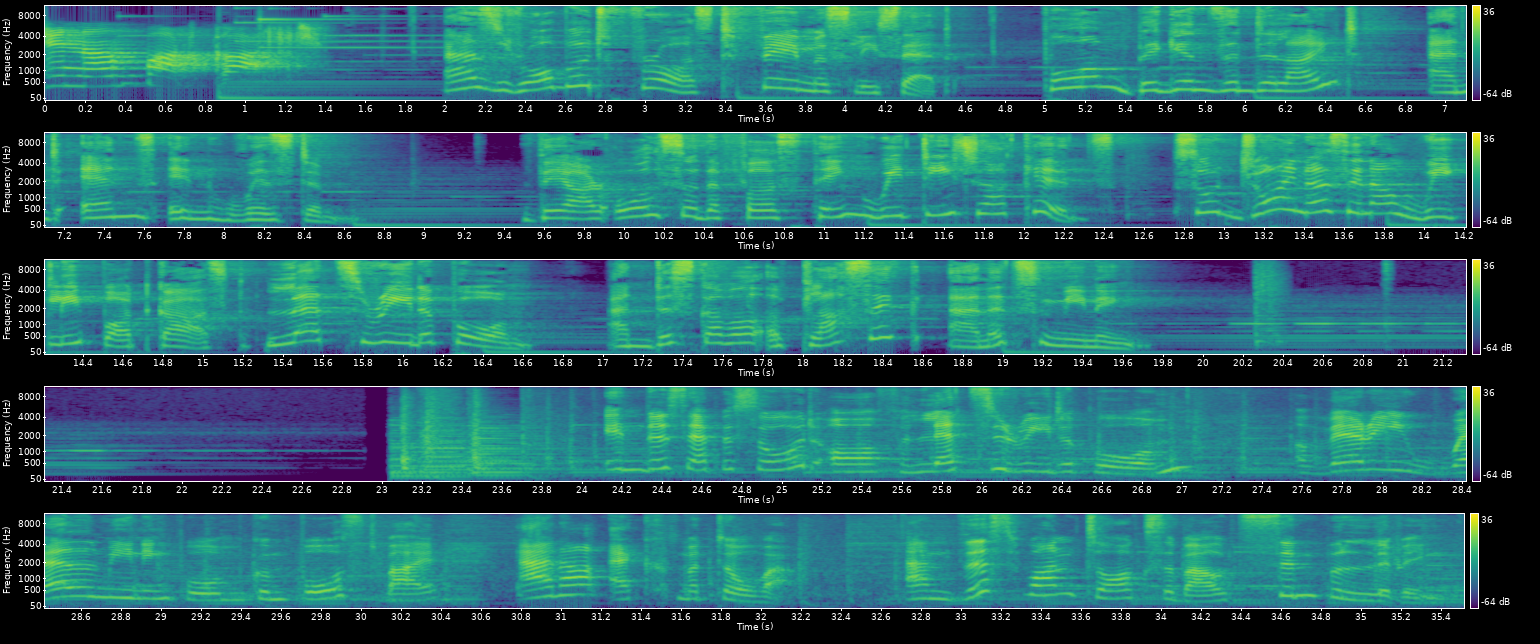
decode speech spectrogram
Original podcast. As Robert Frost famously said, poem begins in delight and ends in wisdom. They are also the first thing we teach our kids. So join us in our weekly podcast, Let's Read a Poem, and discover a classic and its meaning. In this episode of Let's Read a Poem, a very well meaning poem composed by Anna Akhmatova. And this one talks about simple living.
